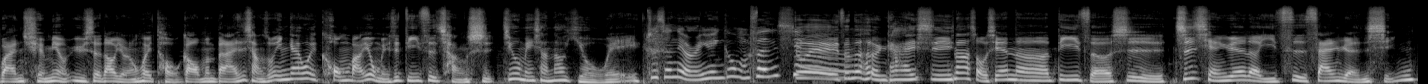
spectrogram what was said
完全没有预设到有人会投稿，我们本来是想说应该会空吧，因为我们也是第一次尝试，结果没想到有哎、欸，就真的有人愿意跟我们分享，对，真的很开心。那首先呢，第一则是之前约了一次三人行，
